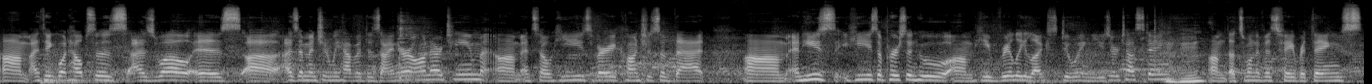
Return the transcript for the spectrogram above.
Um, I think what helps us as well is, uh, as I mentioned, we have a designer on our team, um, and so he's very conscious of that. Um, and he's he's a person who um, he really likes doing user testing. Um, that's one of his favorite things.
